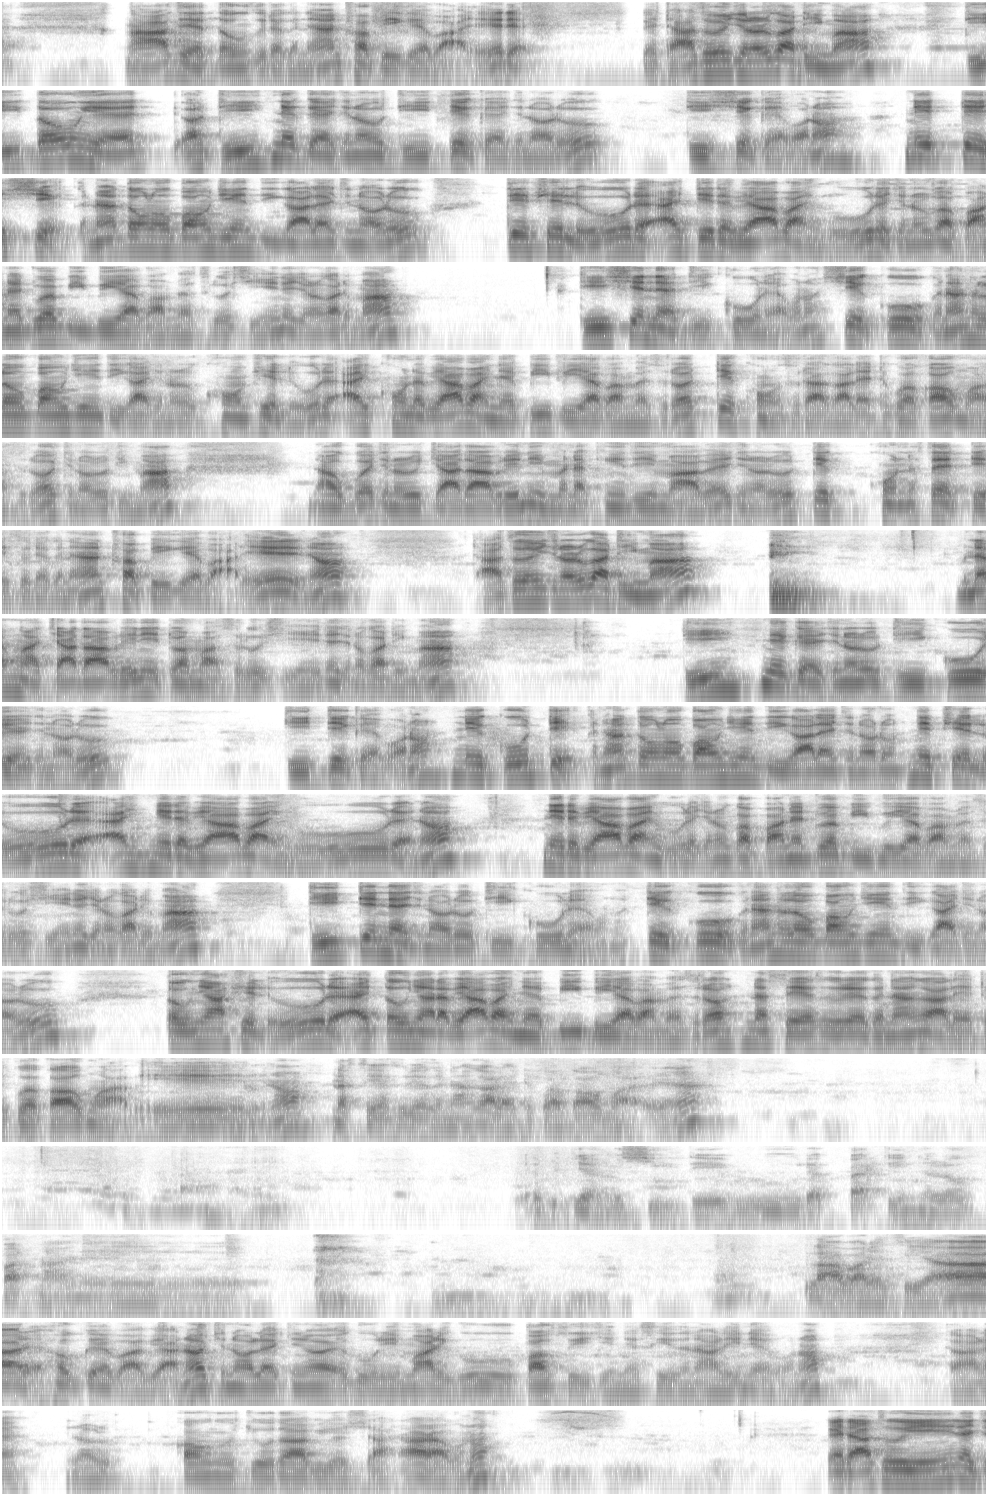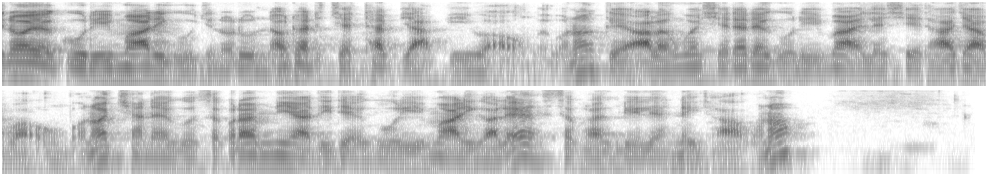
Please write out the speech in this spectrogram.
53ဆိုတဲ့ကဏ္ဍထွက်ပေးခဲ့ပါတယ်တဲ့ကဲဒါဆိုရင်ကျွန်တော်တို့ကဒီမှာဒီ3ရဲ့ဒီ2ကဲကျွန်တော်တို့ဒီ1ကဲကျွန်တော်တို့ဒီ8ကဲပေါ့နော်2 1 8ကဏ္ဍ3လုံးပေါင်းခြင်းဒီကလည်းကျွန်တော်တို့1ဖြစ်လို့တဲ့အဲ့1တပြားပိုင်ကိုတဲ့ကျွန်တော်တို့ကဘာနဲ့တွဲပြီးပေးရပါမလဲဆိုလို့ရှိရင်တဲ့ကျွန်တော်တို့ကဒီမှာဒီ8နဲ့ဒီ9နဲ့ပေါ့နော်8 9ကဏ္ဍနှလုံးပေါင်းခြင်းဒီကကျွန်တော်တို့ခွန်ဖြစ်လို့တဲ့အဲ့ခွန်တပြားပိုင်နဲ့ပြီးပေးရပါမယ်ဆိုတော့1ခွန်ဆိုတာကလည်းတစ်ခွက်ကောင်းပါဆိုတော့ကျွန်တော်တို့ဒီမှာ နောက်ပွဲကျွန်တော်တို့ကြာတာပလေးနေမနက်ခင်းသေးမှာပဲကျွန်တော်တို့181ဆိုတဲ့ကဏ္ဍထွက်ပေးခဲ့ပါတယ်เนาะဒါဆိုရင်ကျွန်တော်တို့ကဒီမှာမနက်မှာကြာတာပလေးနေတွက်မှာဆိုလို့ရှိရင်ကျွန်တော်ကဒီမှာဒီနှစ်ကဲကျွန်တော်တို့ဒီ9ရယ်ကျွန်တော်တို့ဒီ1ကဲပေါ့နော်291ကဏ္ဍ3လုံးပေါင်းခြင်းဒီကလည်းကျွန်တော်တို့2ဖြစ်လို့တဲ့အဲ့2တပြားပိုင်ကိုတဲ့နော်2တပြားပိုင်ကိုတဲ့ကျွန်တော်ကဘာနဲ့တွက်ပြီးပေးရပါမလဲဆိုလို့ရှိရင်ကျွန်တော်ကဒီမှာဒီ1နဲ့ကျွန်တော်တို့ဒီ9နဲ့ပေါ့နော်1 9ကဏ္ဍနှလုံးပေါင်းခြင်းဒီကကျွန်တော်တို့ 3ညဖြစ်လို့တဲ့အဲ့3ညတပြားပိုင်နဲ့ပြီးပေးရပါမယ်ဆိုတော့20ဆိုတဲ့ကဏ္ဍကလည်းတစ်ခွက်ကောင်းပါပဲတဲ့နော်20ဆိုတဲ့ကဏ္ဍကလည်းတစ်ခွက်ကောင်းပါပဲနော်အပြည့်မရှိသေးဘူးတဲ့ပတ်တီးနှလုံးပတ်နိုင်တယ်လာပါတယ်ဆရာတဲ့ဟုတ်ကဲ့ပါဗျာเนาะကျွန်တော်လည်းကျွန်တော်ရဲ့အကူဒီမားတွေကိုပေါက်စီခြင်းနဲ့စေတနာလေးနဲ့ပေါ့နော်ဒါလည်းကျွန်တော်တို့အကောင်းဆုံးကြိုးစားပြီးတော့ရှာထားတာပေါ့နော်က ကဲဒါဆိုရင်လည်းကျွန်တော်ရဲ့ကိုဒီမားတွေကိုကျွန်တော်တို့နောက်ထပ်တစ်ချက်ထပ်ပြပေးပါအောင်ပဲပေါ့နော်ကဲအားလုံးပဲ share တတ်တဲ့ကိုဒီမားတွေလည်း share ထားကြပါအောင်ပေါ့နော် channel ကို subscribe မရသေးတဲ့ကိုဒီမားတွေကလည်း subscribe လေးလည်းနှိပ်ထားပါပေါ့နော်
